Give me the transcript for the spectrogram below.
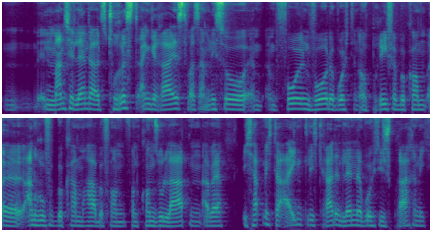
in manche Länder als Tourist eingereist, was einem nicht so empfohlen wurde, wo ich dann auch Briefe bekommen, äh, Anrufe bekommen habe von, von Konsulaten. Aber ich habe mich da eigentlich gerade in Ländern, wo ich die Sprache nicht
